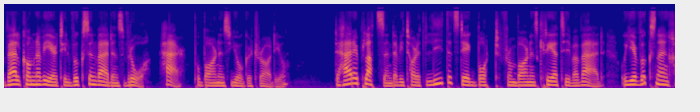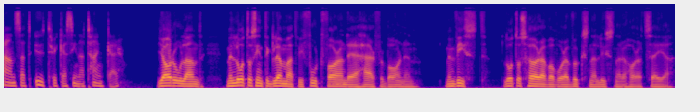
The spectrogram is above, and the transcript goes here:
välkomnar vi er till vuxenvärldens vrå, här på Barnens Yoghurtradio. Det här är platsen där vi tar ett litet steg bort från barnens kreativa värld och ger vuxna en chans att uttrycka sina tankar. Ja, Roland, men låt oss inte glömma att vi fortfarande är här för barnen. Men visst, låt oss höra vad våra vuxna lyssnare har att säga.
